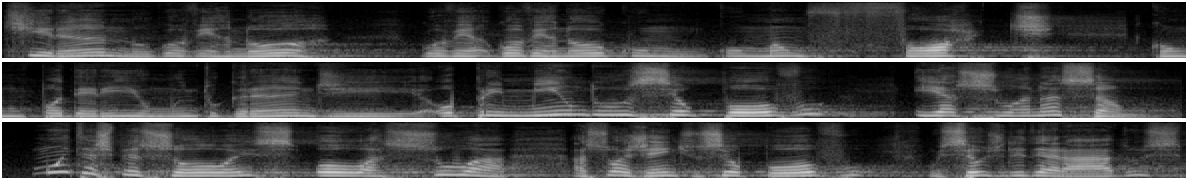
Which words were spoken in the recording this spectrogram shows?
tirano, governor, governou com, com mão forte, com um poderio muito grande, oprimindo o seu povo e a sua nação. Muitas pessoas, ou a sua, a sua gente, o seu povo, os seus liderados,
